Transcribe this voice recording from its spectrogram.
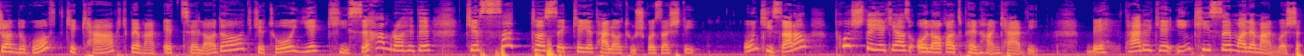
جاندو گفت که کپک به من اطلاع داد که تو یک کیسه همراهته که صد تا سکه طلا توش گذاشتی. اون کیسه رم پشت یکی از اولاغات پنهان کردی. بهتره که این کیسه مال من باشه.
